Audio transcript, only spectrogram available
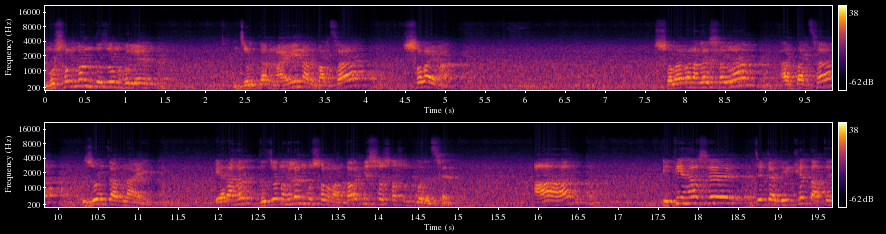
মুসলমান দুজন হলেন জুলকার নাইন আর বাদশা সোলাইমান। সোলাইমান আলাইসাল্লাম আর বাদশা জুলকার নাইন। এরা দুজন হলেন মুসলমান, তারা বিশ্ব শাসন করেছেন। আর ইতিহাসে যেটা লিখে তাতে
